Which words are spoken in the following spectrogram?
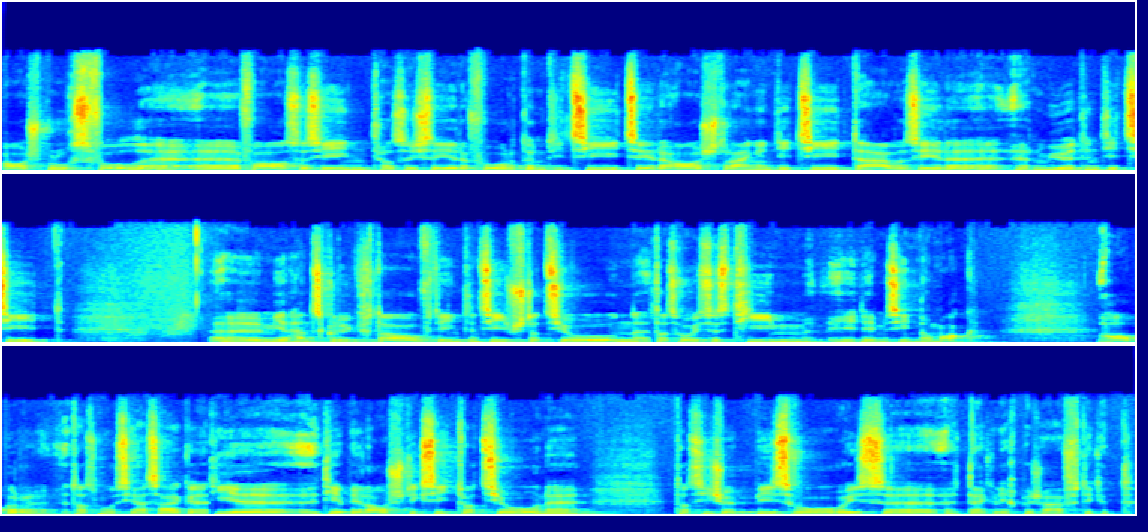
anspruchsvollen äh, Phase sind. Also es ist eine sehr fordernde Zeit, sehr anstrengende Zeit, auch eine sehr äh, ermüdende Zeit. Äh, wir haben das Glück da auf der Intensivstation, dass unser Team in dem Sinn noch mag. Aber, das muss ich auch sagen, die, die Belastungssituationen, das ist etwas, was uns äh, täglich beschäftigt.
